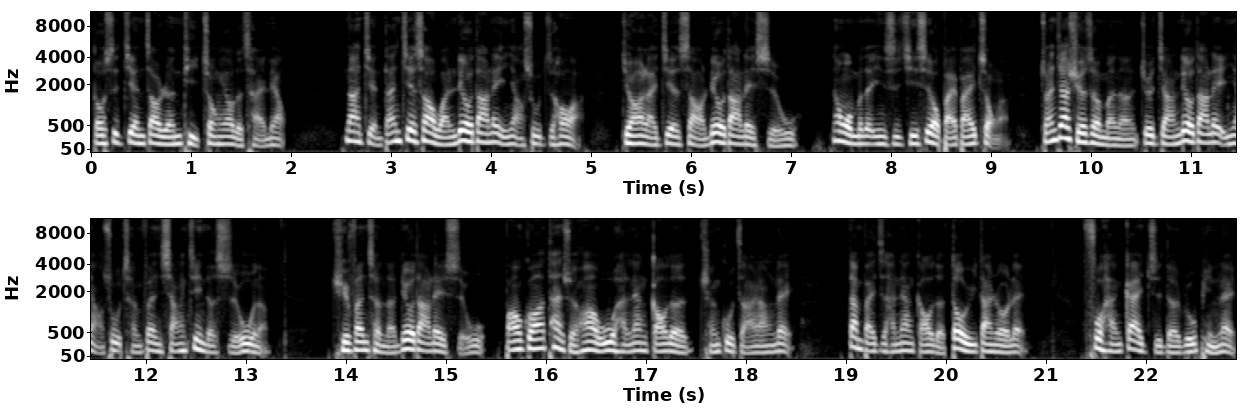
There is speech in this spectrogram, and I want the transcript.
都是建造人体重要的材料。那简单介绍完六大类营养素之后啊。就要来介绍六大类食物。那我们的饮食其实有百百种啊，专家学者们呢就将六大类营养素成分相近的食物呢，区分成了六大类食物，包括碳水化合物含量高的全谷杂粮类，蛋白质含量高的豆鱼蛋肉类，富含钙质的乳品类，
